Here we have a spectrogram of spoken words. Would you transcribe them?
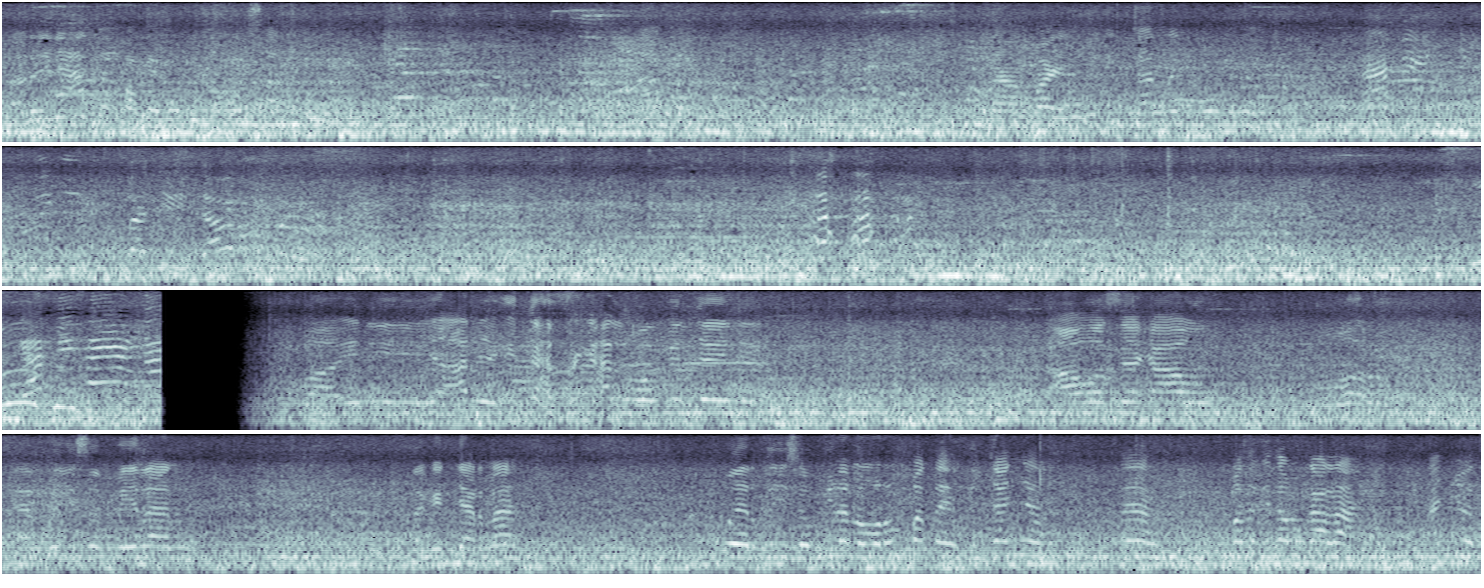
Hari ini kita pakai mobil nomor satu. Kenapa? Kenapa ini ikan nih mobilnya? Lagi jalan terus. Ganti saya nggak? Wah ini ada yang kejar sekali mobilnya ini. Awas ya kau. Nomor RB 9 kita kejar nah. Oh, RB 9 nomor 4 eh kejarnya. Eh, masa kita mau kalah? Lanjut.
